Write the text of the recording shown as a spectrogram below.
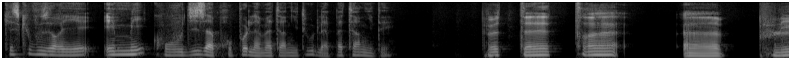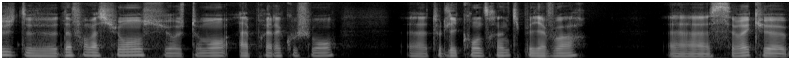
Qu'est-ce que vous auriez aimé qu'on vous dise à propos de la maternité ou de la paternité? Peut-être euh, plus d'informations sur justement après l'accouchement, euh, toutes les contraintes qu'il peut y avoir. Euh, c'est vrai que,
